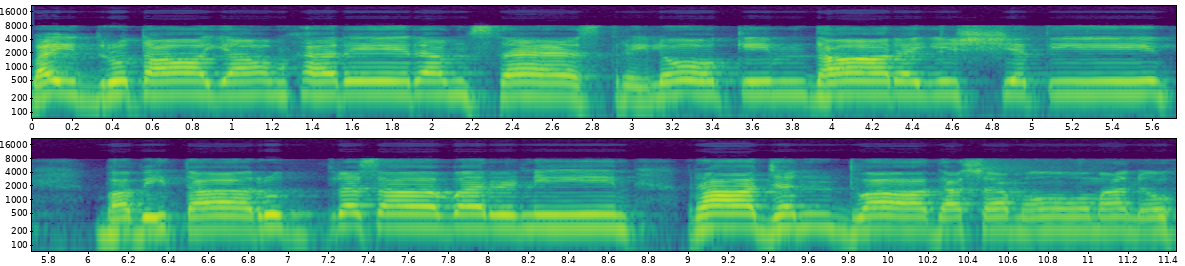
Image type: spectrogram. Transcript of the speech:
वैद्रुतायां हरेरंस स्त्रिलोकीं धारयिष्यति। भविता रुद्रसावर्णीं राजन् द्वादशमो मनुः।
